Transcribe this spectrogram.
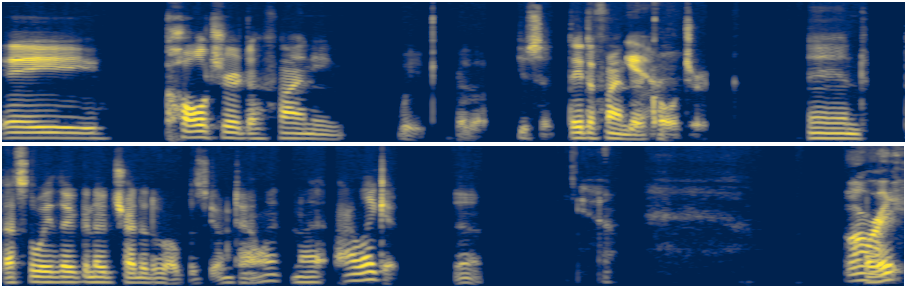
a culture defining week for the Houston. They defined their culture. And that's the way they're gonna try to develop this young talent, and I, I like it. Yeah. Yeah. All All right. right.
